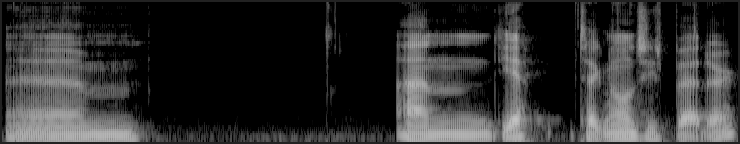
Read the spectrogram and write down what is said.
Um, and yeah, technology's better.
